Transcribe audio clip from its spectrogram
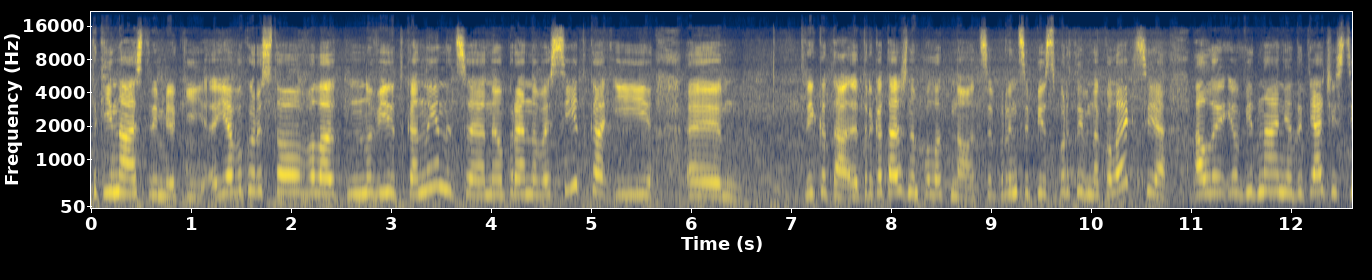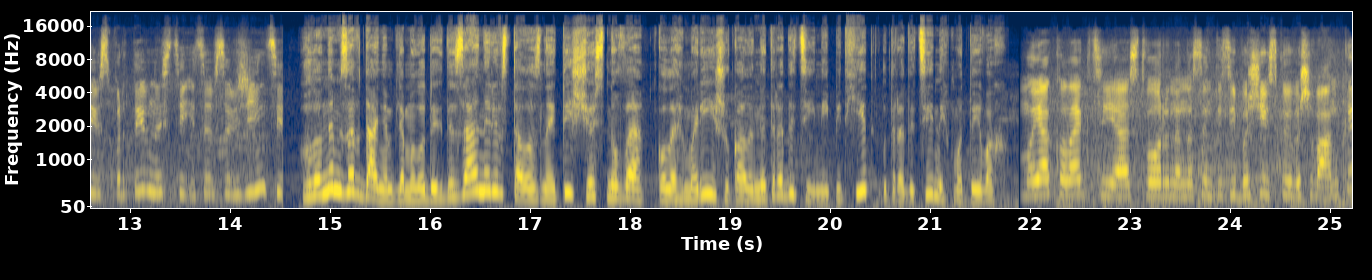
Такий настрій м'який. Я використовувала нові тканини, це неопренова сітка і е, трикотажне полотно. Це в принципі спортивна колекція, але і об'єднання дитячості і спортивності, і це все в жінці. Головним завданням для молодих дизайнерів стало знайти щось нове. Колеги Марії шукали нетрадиційний підхід у традиційних мотивах. Моя колекція створена на синтезі борщівської вишиванки.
